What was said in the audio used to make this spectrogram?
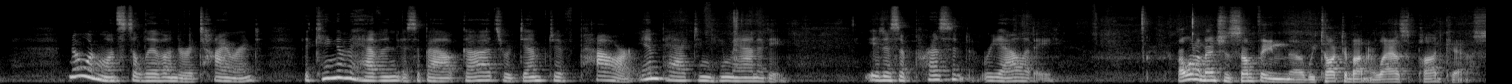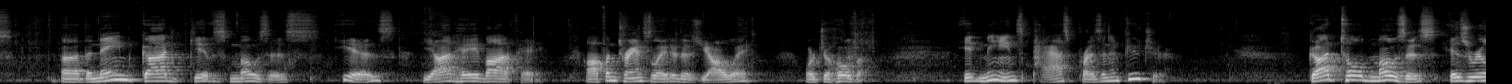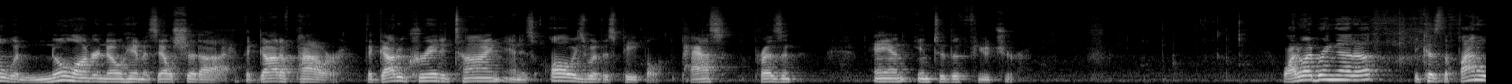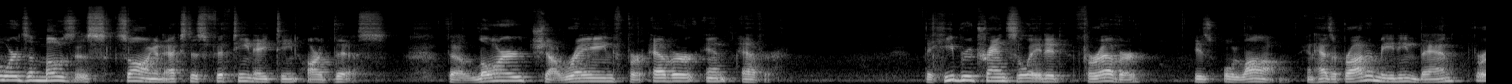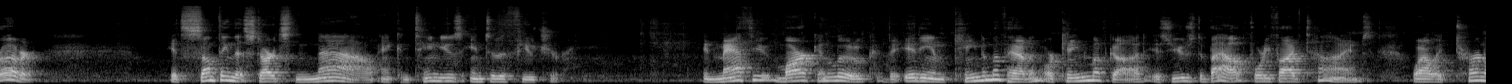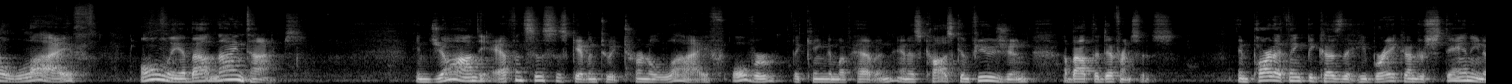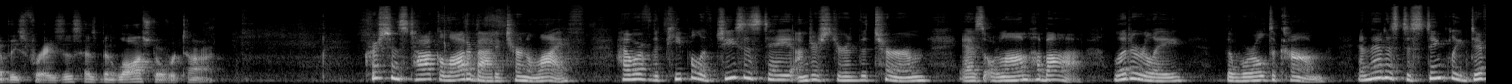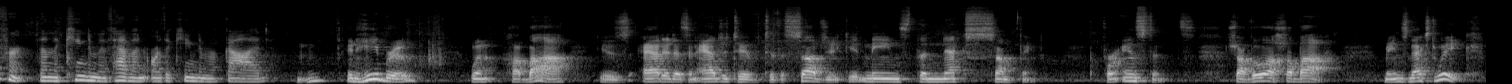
No one wants to live under a tyrant. The King of Heaven is about God's redemptive power impacting humanity. It is a present reality. I want to mention something uh, we talked about in our last podcast. Uh, the name God gives Moses is Yad He Vav He often translated as Yahweh or Jehovah. it means past, present, and future. God told Moses Israel would no longer know him as El Shaddai, the God of power, the God who created time and is always with his people, past, present, and into the future. Why do I bring that up? Because the final words of Moses' song in Exodus 15 18 are this The Lord shall reign forever and ever. The Hebrew translated forever is olam and has a broader meaning than forever. It's something that starts now and continues into the future. In Matthew, Mark, and Luke, the idiom kingdom of heaven or kingdom of God is used about 45 times, while eternal life only about nine times. In John, the emphasis is given to eternal life over the kingdom of heaven and has caused confusion about the differences. In part, I think because the Hebraic understanding of these phrases has been lost over time. Christians talk a lot about eternal life, However, the people of Jesus' day understood the term as olam haba, literally the world to come, and that is distinctly different than the kingdom of heaven or the kingdom of God. In Hebrew, when haba is added as an adjective to the subject, it means the next something. For instance, Shavua haba means next week.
